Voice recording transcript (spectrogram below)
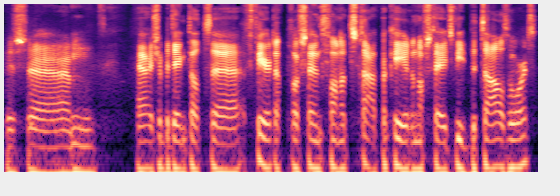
Dus um, als je bedenkt dat uh, 40% van het straatparkeren nog steeds niet betaald wordt.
